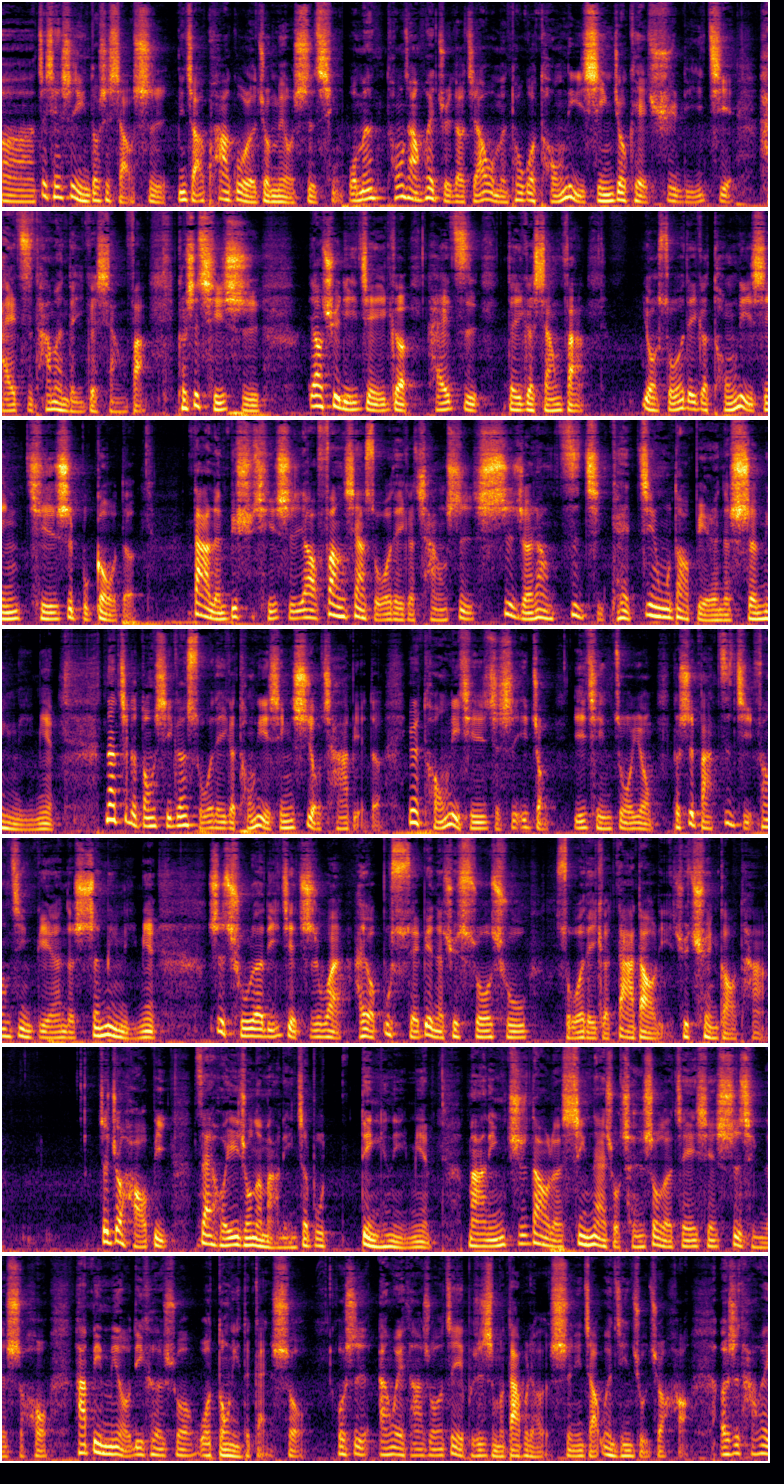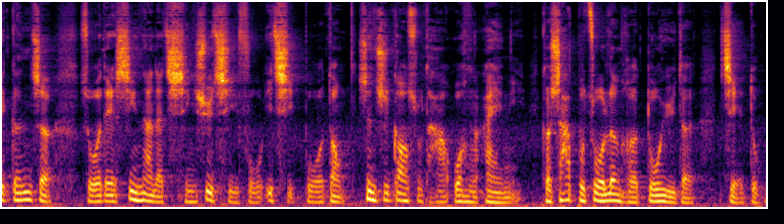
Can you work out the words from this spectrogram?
呃，这些事情都是小事，你只要跨过了就没有事情。我们通常会觉得，只要我们透过同理心就可以去理解孩子他们的一个想法。可是其实要去理解一个孩子的一个想法，有所谓的一个同理心其实是不够的。大人必须其实要放下所谓的一个尝试，试着让自己可以进入到别人的生命里面。那这个东西跟所谓的一个同理心是有差别的，因为同理其实只是一种移情作用，可是把自己放进别人的生命里面，是除了理解之外，还有不随便的去说出所谓的一个大道理去劝告他。这就好比在回忆中的马琳这部电影里面，马琳知道了信奈所承受的这一些事情的时候，他并没有立刻说“我懂你的感受”。或是安慰他说，这也不是什么大不了的事，你只要问清楚就好。而是他会跟着所谓的信赖的情绪起伏一起波动，甚至告诉他我很爱你。可是他不做任何多余的解读，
